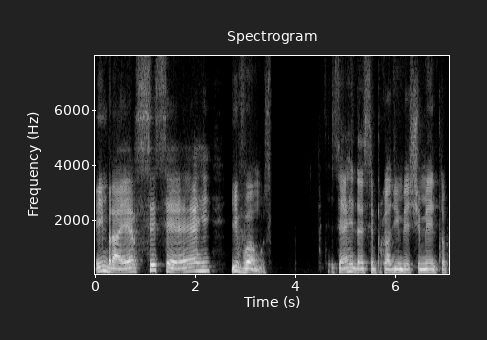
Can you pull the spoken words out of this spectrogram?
Embraer, CCR e Vamos. CCR deve ser por causa de investimento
